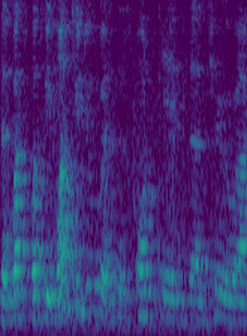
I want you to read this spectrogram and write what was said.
the, what, what we want to do at this point is uh, to, uh,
